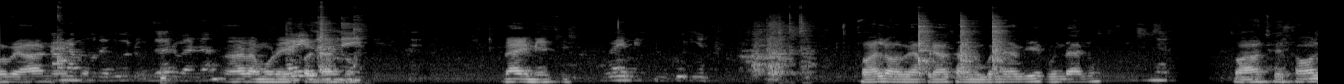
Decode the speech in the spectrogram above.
હવે આ ને દરવાના. આરા મોરે એક જ રાઈ મેથી. રાઈ મેથી કુડિયા તો હાલો હવે આપણે અથાણું બનાવીએ ગુંદાનું. તો આ છે તલ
